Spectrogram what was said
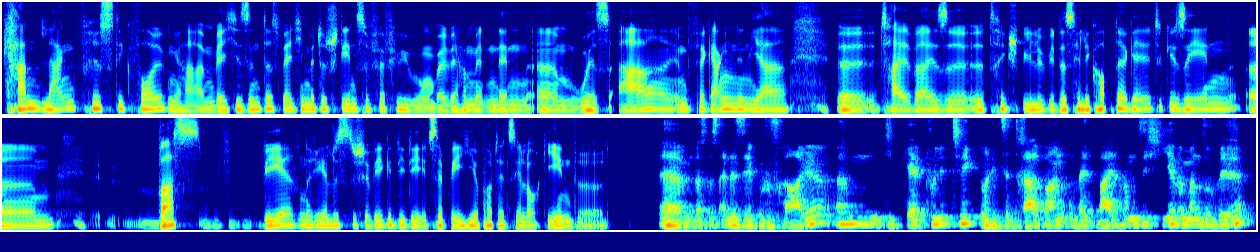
kann langfristig Folgen haben. Welche sind das? Welche Mittel stehen zur Verfügung? Weil wir haben in den ähm, USA im vergangenen Jahr äh, teilweise äh, Trickspiele wie das Helikoptergeld gesehen. Ähm, was wären realistische Wege, die die EZB hier potenziell auch gehen wird? Ähm, das ist eine sehr gute Frage. Ähm, die Geldpolitik oder die Zentralbanken weltweit haben sich hier, wenn man so will,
